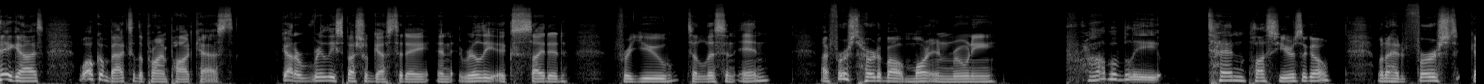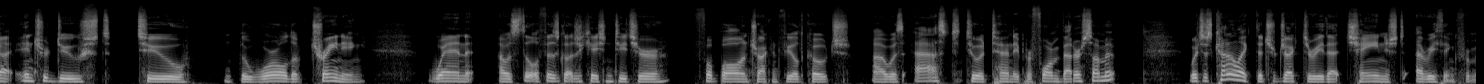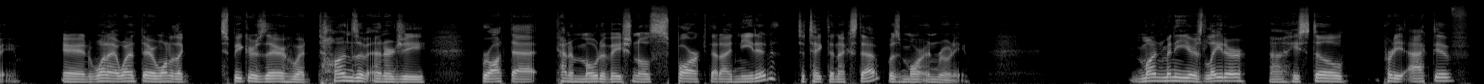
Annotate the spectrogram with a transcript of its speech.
Hey guys, welcome back to the Prime Podcast. We've got a really special guest today and really excited for you to listen in. I first heard about Martin Rooney probably 10 plus years ago when I had first got introduced to the world of training when I was still a physical education teacher, football and track and field coach. I was asked to attend a Perform Better Summit, which is kind of like the trajectory that changed everything for me. And when I went there, one of the speakers there who had tons of energy brought that kind of motivational spark that I needed to take the next step was Martin Rooney. Many years later, uh, he's still pretty active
